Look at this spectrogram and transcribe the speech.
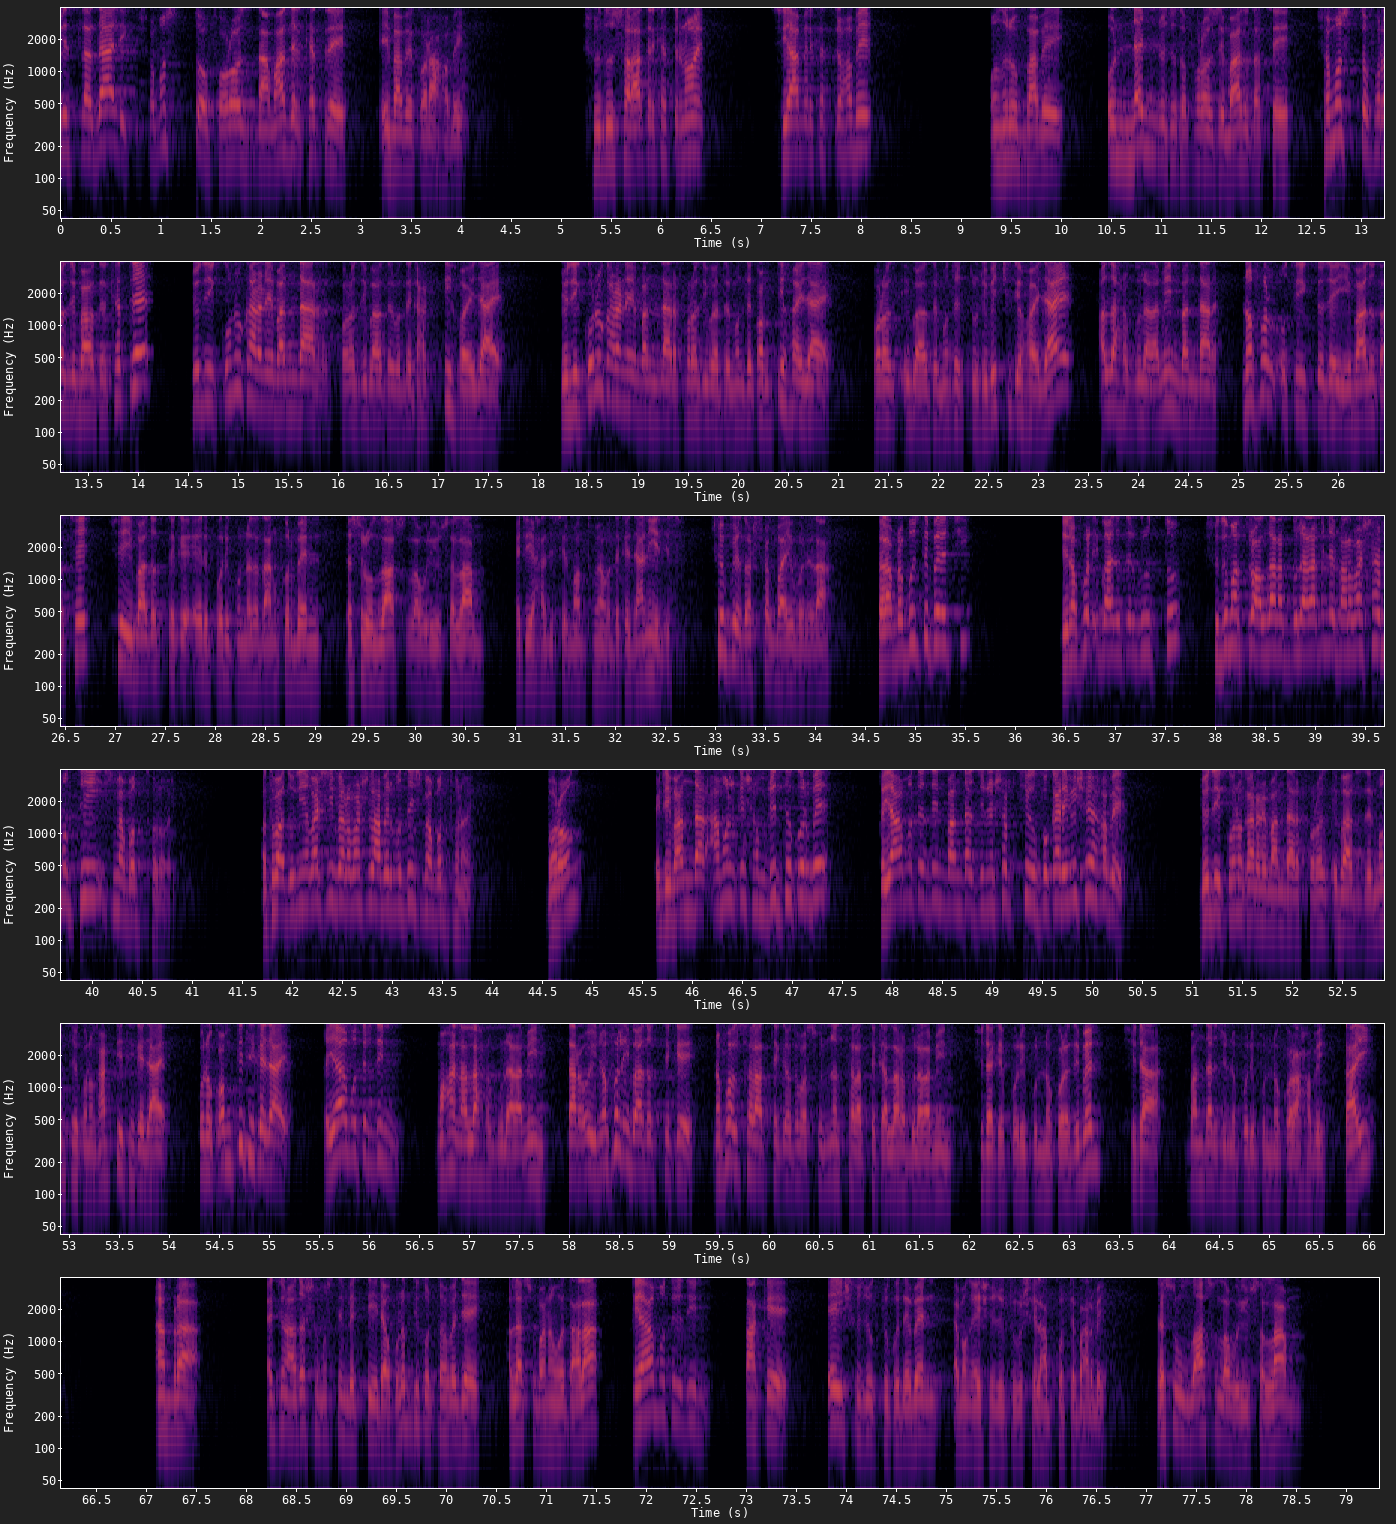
বিসলাদালিক সমস্ত ফরজ নামাজের ক্ষেত্রে এইভাবে করা হবে। শুধু সালাতের ক্ষেত্রে নয়, সিয়ামের ক্ষেত্রে হবে। অনুরূপভাবে অন্যান্য যত ফরজ ইবাদত আছে, সমস্ত ফরজ ইবাদতের ক্ষেত্রে যদি কোনো কারণে বান্দার ফরজ ইবাদতের মধ্যে ঘাটতি হয়ে যায়, যদি কোনো কারণে বান্দার ফরজ ইবাদতের মধ্যে কমতি হয়ে যায় ফরজ ইবাদতের মধ্যে ত্রুটি বিচ্ছুতি হয়ে যায়, আল্লাহ রবুল আলমিন বান্দার নফল অতিরিক্ত যে ইবাদত আছে, সেই ইবাদত থেকে এর পরিপূর্ণতা দান করবেন রসুল্লাহ সাল্লাহ সাল্লাম এটি হাদিসের মাধ্যমে আমাদেরকে জানিয়ে দিয়েছেন সুপ্রিয় দর্শক বায়ু বোনেরা, তাহলে আমরা বুঝতে পেরেছি যে নফল ইবাদতের গুরুত্ব শুধুমাত্র আল্লাহ রাব্বুল আলমিনের ভালোবাসার মধ্যেই সীমাবদ্ধ নয়, অথবা দুনিয়াবাসী ভালোবাসা লাভের মধ্যেই সীমাবদ্ধ নয়, বরং এটি বান্দার আমলকে সমৃদ্ধ করবে। কেয়ামতের দিন বান্দার জন্য সবচেয়ে উপকারী বিষয় হবে যদি কোনো কারণে বান্দার ফরজ ইবাদতের মধ্যে কোনো ঘাটতি থেকে যায়, কোনো কমতি থেকে যায়, কেয়ামতের দিন মহান আল্লাহ রবুল আলমিন তার ওই নফল ইবাদত থেকে, নফল সালাদ থেকে অথবা সুন্নত সালাদ থেকে আল্লাহ রবুল আলমিন সেটাকে পরিপূর্ণ করে দিবেন, সেটা বান্দার জন্য পরিপূর্ণ করা হবে। তাই আমরা একজন আদর্শ মুসলিম ব্যক্তি এটা উপলব্ধি করতে হবে যে আল্লাহ সুবাহ তালা কেয়ামতের দিন তাকে এই সুযোগটুকু দেবেন এবং এই সুযোগটুকু সে লাভ করতে পারবে। রসুল্লাহ সাল্লা সাল্লাম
